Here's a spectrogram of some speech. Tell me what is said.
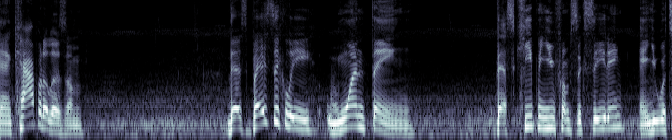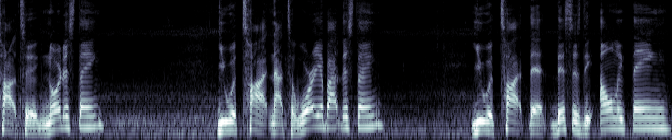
In capitalism, there's basically one thing that's keeping you from succeeding, and you were taught to ignore this thing. You were taught not to worry about this thing. You were taught that this is the only thing,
